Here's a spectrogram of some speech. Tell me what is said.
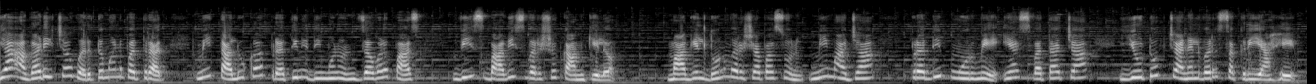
या आघाडीच्या वर्तमानपत्रात मी तालुका प्रतिनिधी म्हणून जवळपास वीस बावीस वर्ष काम केलं. मागील दोन वर्षापासून मी माझ्या प्रदीप मुर्मे या स्वतःच्या यूट्यूब चॅनलवर सक्रिय आहे.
